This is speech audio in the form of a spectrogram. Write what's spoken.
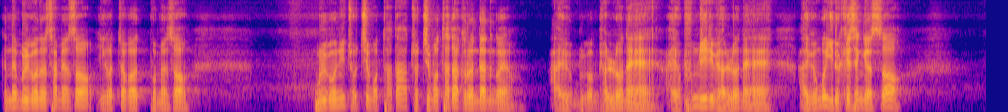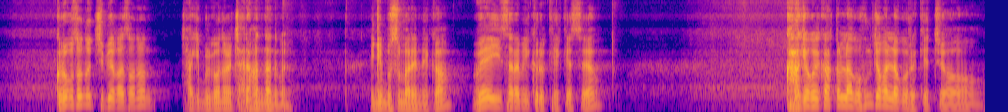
근데 물건을 사면서 이것저것 보면서 물건이 좋지 못하다, 좋지 못하다 그런다는 거예요. 아유, 물건 별로네. 아유, 품질이 별로네. 아, 이거 뭐 이렇게 생겼어. 그러고서는 집에 가서는 자기 물건을 자랑한다는 거예요. 이게 무슨 말입니까? 왜 이 사람이 그렇게 했겠어요? 가격을 깎으려고 흥정하려고 그랬겠죠.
